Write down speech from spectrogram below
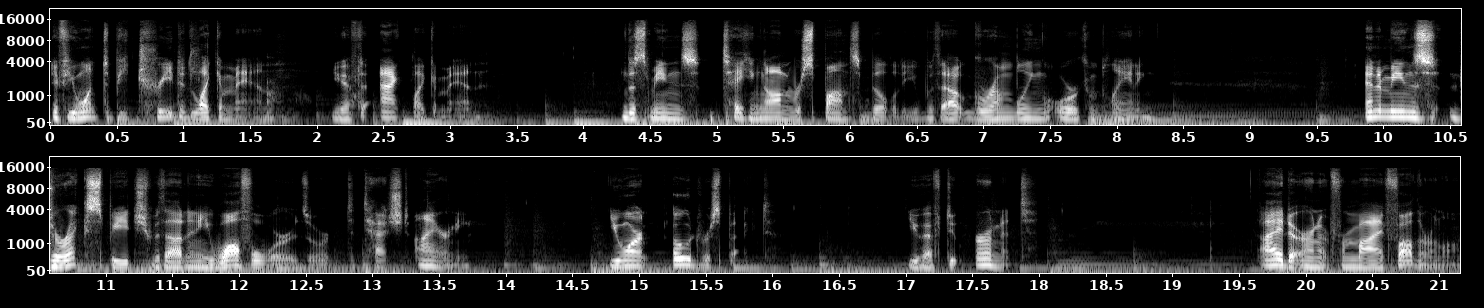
If you want to be treated like a man, you have to act like a man. This means taking on responsibility without grumbling or complaining. And it means direct speech without any waffle words or detached irony. You aren't owed respect. You have to earn it. I had to earn it from my father in law.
